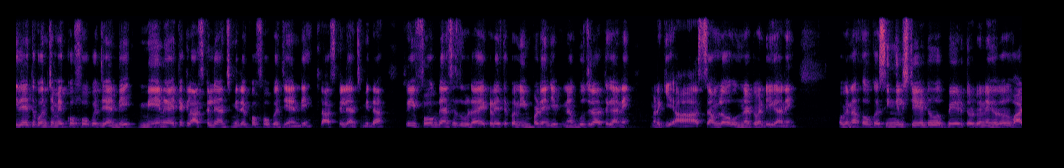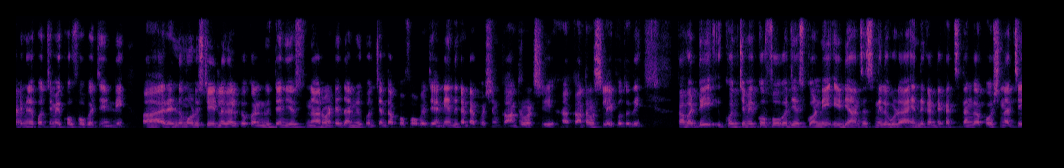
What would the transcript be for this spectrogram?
ఇదైతే కొంచెం ఎక్కువ ఫోకస్ చేయండి. మెయిన్గా అయితే క్లాసికల్ డ్యాన్స్ మీద ఎక్కువ ఫోకస్ చేయండి. క్లాసికల్ డ్యాన్స్ మీద. సో ఈ ఫోక్ డ్యాన్సెస్ కూడా ఎక్కడైతే కొన్ని ఇంపార్టెంట్ చెప్పినా గుజరాత్ కానీ మనకి అస్సాంలో ఉన్నటువంటి కానీ ఓకేనా? ఒక సింగిల్ స్టేట్ పేరుతో ఉన్నాయి కదా వాటి మీద కొంచెం ఎక్కువ ఫోకస్ చేయండి. రెండు మూడు స్టేట్లు కలిపి ఒక నృత్యం చేస్తున్నారు అంటే దాని మీద కొంచెం తక్కువ ఫోకస్ చేయండి. ఎందుకంటే ఆ క్వశ్చన్ కాంట్రవర్సీ కాంట్రవర్సీ అయిపోతుంది. కాబట్టి కొంచెం ఎక్కువ ఫోకస్ చేసుకోండి ఈ డ్యాన్సెస్ మీద కూడా. ఎందుకంటే ఖచ్చితంగా క్వశ్చన్ వచ్చే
